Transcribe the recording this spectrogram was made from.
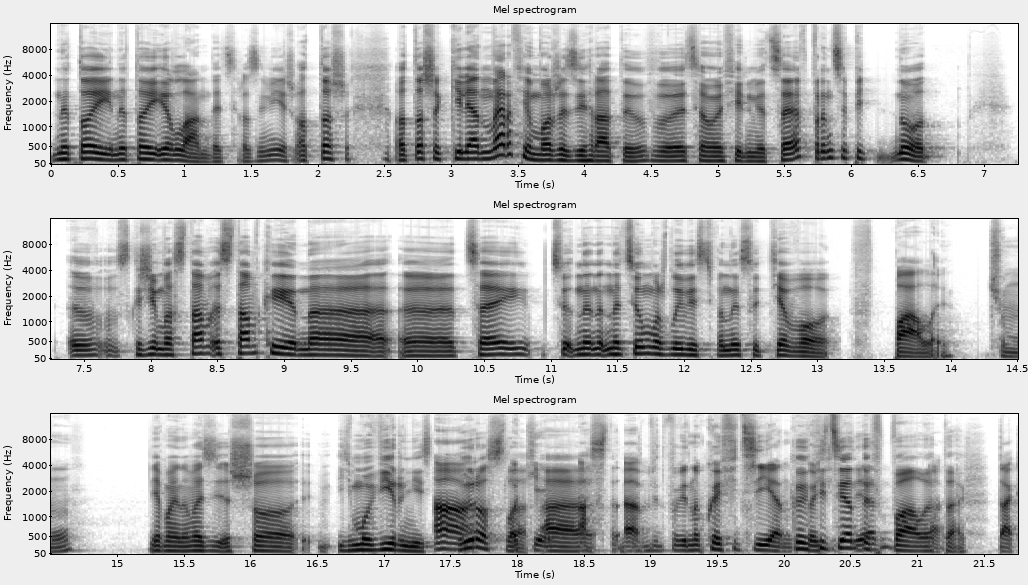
не той не той ірландець, розумієш? От то, що, от то, що Кіліан Мерфі може зіграти в цьому фільмі, це, в принципі, ну. Е, скажімо, став, ставки на е, цей, цю, на, на цю можливість вони суттєво впали. Чому? Я маю на увазі, що ймовірність а, виросла, окей. а, а відповідно коефіцієнт. Коефіцієнти коефіцієнт. впали, так. так. Так.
